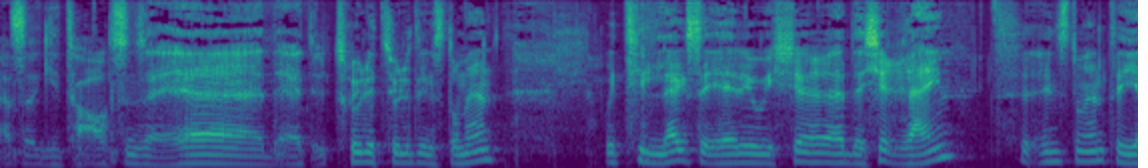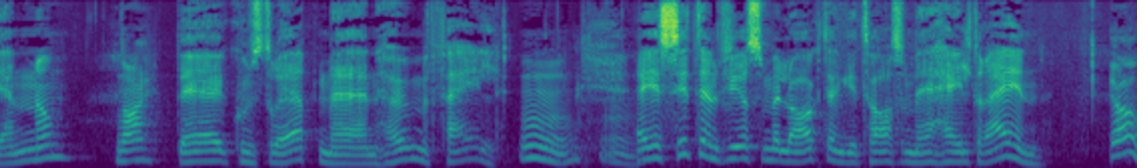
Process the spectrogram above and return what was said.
altså, Gitar synes jeg er, er et utrolig tullete instrument. Og i tillegg så er det jo ikke Det er ikke rent instrument igjennom. Nei. Det er konstruert med en haug med feil. Jeg har sett en fyr som har lagd en gitar som er helt ren. Ja.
